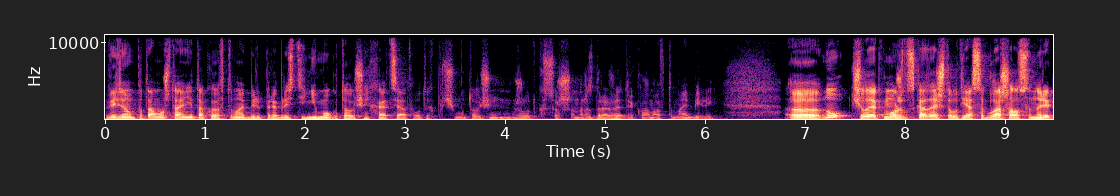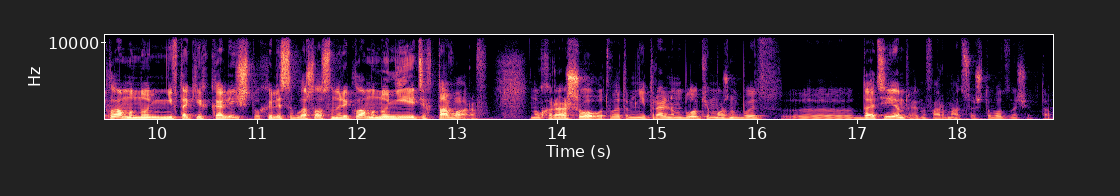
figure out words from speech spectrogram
Видимо, потому что они такой автомобиль приобрести не могут, а очень хотят. Вот их почему-то очень жутко совершенно раздражает реклама автомобилей. Э, ну, человек может сказать, что вот я соглашался на рекламу, но не в таких количествах, или соглашался на рекламу, но не этих товаров. Ну, хорошо, вот в этом нейтральном блоке можно будет э, дать и эту информацию, что вот, значит, там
